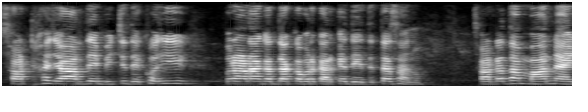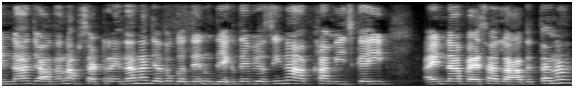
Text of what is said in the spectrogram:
60000 ਦੇ ਵਿੱਚ ਦੇਖੋ ਜੀ ਪੁਰਾਣਾ ਗੱਦਾ ਕਵਰ ਕਰਕੇ ਦੇ ਦਿੱਤਾ ਸਾਨੂੰ। ਸਾਡਾ ਤਾਂ ਮਨ ਇੰਨਾ ਜ਼ਿਆਦਾ ਨਾ ਅਪਸੈਟ ਰਹਿੰਦਾ ਨਾ, ਜਦੋਂ ਗੱਦੇ ਨੂੰ ਦੇਖਦੇ ਵੀ ਅਸੀਂ ਨਾ ਅੱਖਾਂ ਮੀਚ ਕੇ ਹੀ ਇੰਨਾ ਪੈਸਾ ਲਾ ਦਿੱਤਾ ਨਾ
